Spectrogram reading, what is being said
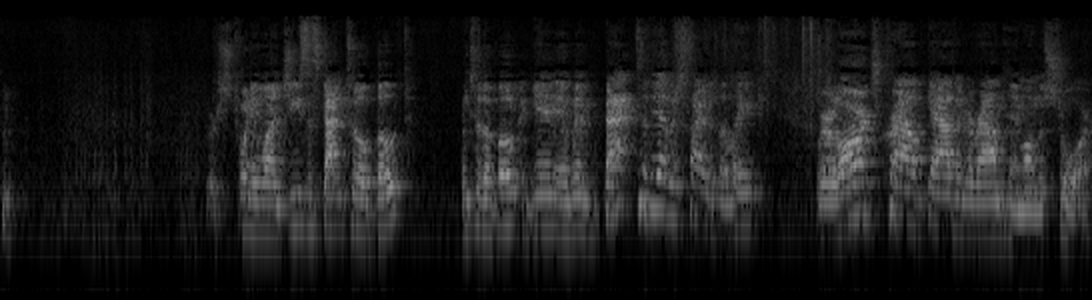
Verse 21 Jesus got into a boat, into the boat again, and went back to the other side of the lake, where a large crowd gathered around him on the shore.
